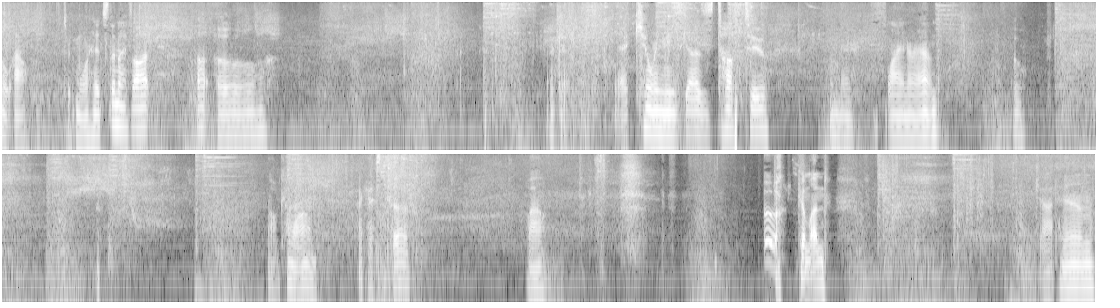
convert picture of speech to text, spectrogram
Oh wow. Took more hits than I thought. Uh oh. Okay. Yeah, killing these guys is tough too when they're flying around. Oh. Oh, come on. That guy's tough. Wow. Oh, come on. Got him.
